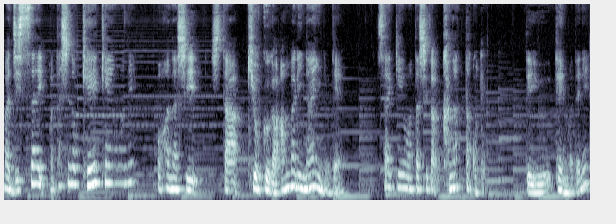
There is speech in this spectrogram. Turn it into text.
まあ、実際私の経験をね、お話しした記憶があんまりないので、最近私が叶ったことっていうテーマでね、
